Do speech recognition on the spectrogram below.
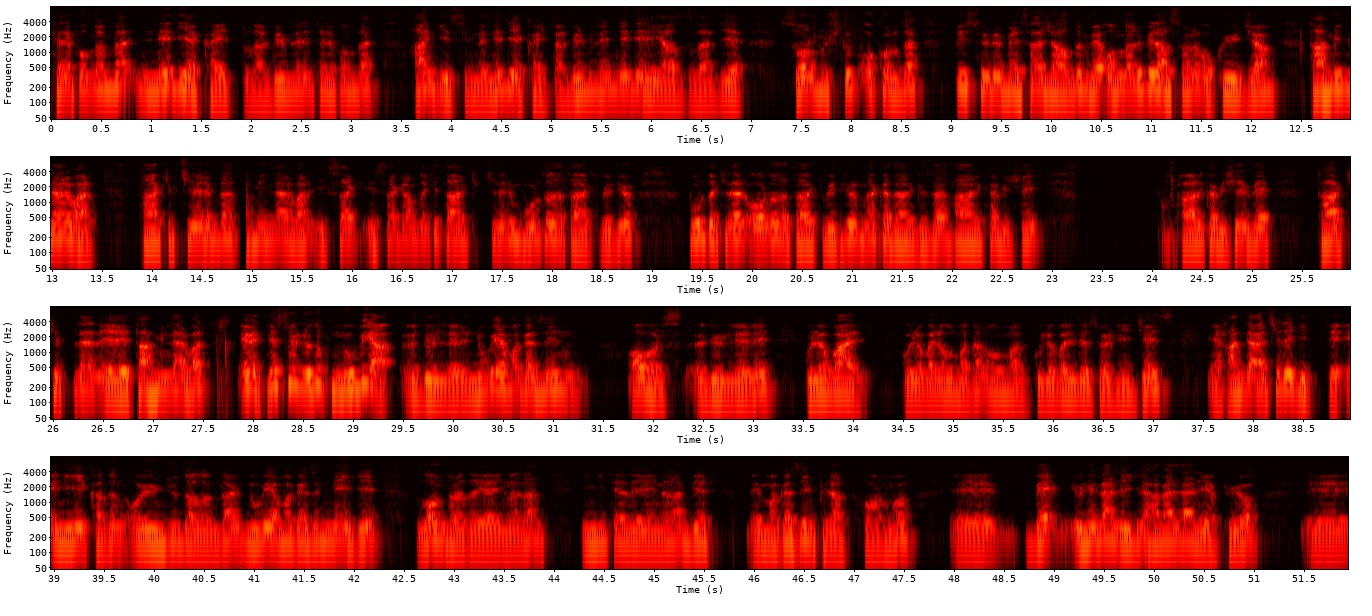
telefonlarına ne diye kayıtlılar? Birbirlerinin telefonunda hangi isimle ne diye kayıtlar? Birbirlerini ne diye yazdılar diye sormuştum. O konuda bir sürü mesaj aldım ve onları biraz sonra okuyacağım. Tahminler var. Takipçilerimden tahminler var. Insta- Instagram'daki takipçilerim burada da takip ediyor. Buradakiler orada da takip ediyor. Ne kadar güzel, harika bir şey harika bir şey ve takipler, e, tahminler var. Evet ne söylüyorduk? Nubia ödülleri, Nubia Magazine Awards ödülleri global. Global olmadan olmaz. Globali de söyleyeceğiz. E, Hande Erçel'e gitti. En iyi kadın oyuncu dalında Nubia Magazine neydi? Londra'da yayınlanan, İngiltere'de yayınlanan bir e, magazin platformu e, ve ünlülerle ilgili haberler yapıyor. E,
